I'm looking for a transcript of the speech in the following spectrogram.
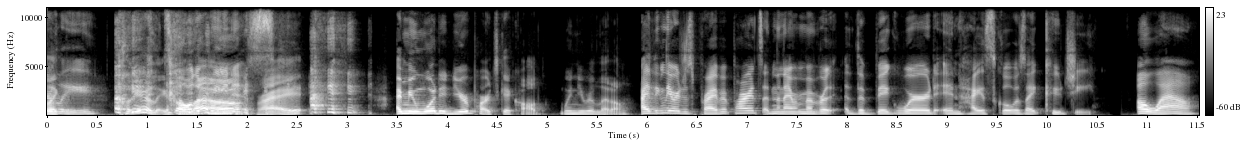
Like, Clearly. clearly It's called a hello, penis. right i mean what did your parts get called when you were little I think they were just private parts. And then I remember the big word in high school was like coochie. oh, wow.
